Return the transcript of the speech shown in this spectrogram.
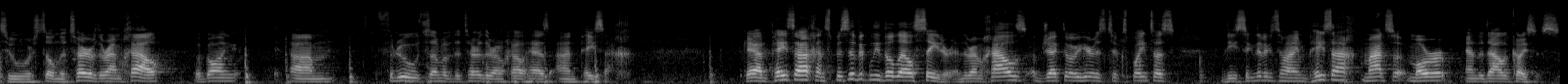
to we're still in the Torah of the Ramchal, but going um, through some of the Torah the Ramchal has on Pesach. Okay, on Pesach and specifically the Leil Seder. And the Ramchal's objective over here is to explain to us the significant time Pesach, Matzah, Morer, and the Dalit Kaisis.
